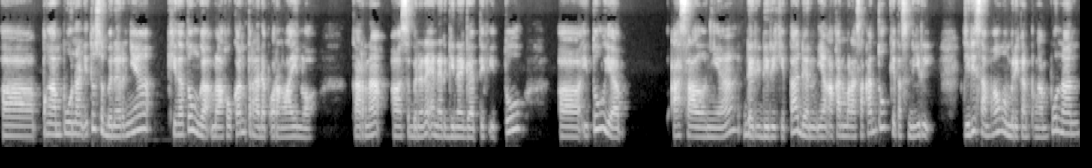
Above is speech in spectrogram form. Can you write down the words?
uh, pengampunan itu sebenarnya kita tuh nggak melakukan terhadap orang lain loh. Karena uh, sebenarnya energi negatif itu uh, itu ya asalnya dari diri kita dan yang akan merasakan tuh kita sendiri. Jadi somehow memberikan pengampunan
